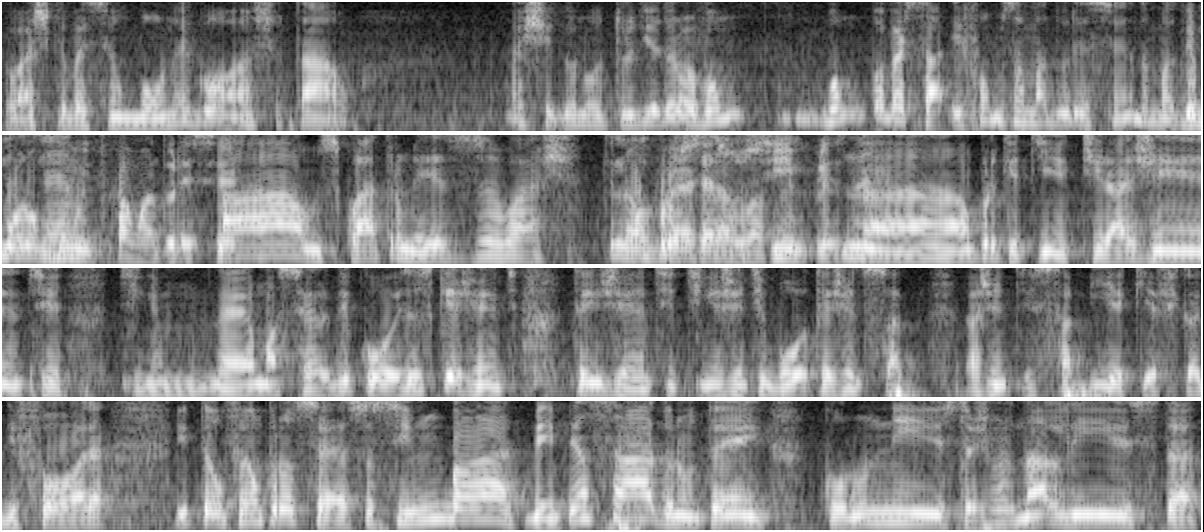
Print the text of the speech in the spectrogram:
eu acho que vai ser um bom negócio, tal. Aí chegou no outro dia, vamos, vamos conversar. E fomos amadurecendo, amadurecendo. Demorou muito para amadurecer? Ah, uns quatro meses, eu acho. Que não é um processo simples, né? Não, porque tinha que tirar gente, tinha né, uma série de coisas que a gente, tem gente, tinha gente boa que a gente, sabe, a gente sabia que ia ficar de fora. Então foi um processo assim, bem pensado, não tem? Colunista, jornalista,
